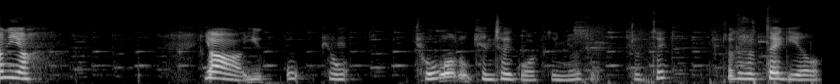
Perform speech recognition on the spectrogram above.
아니야. 야, 이병 저거도 괜찮을 것 같거든요. 저 저택? 저도 저택이요.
